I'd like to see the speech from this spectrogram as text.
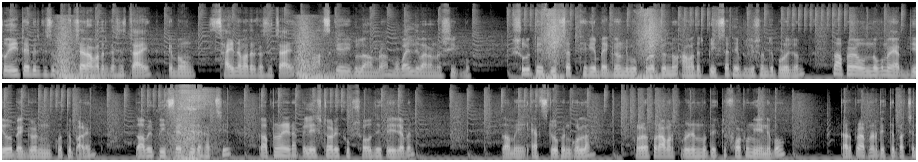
তো এই টাইপের কিছু পিকচার আমাদের কাছে চায় এবং সাইন আমাদের কাছে চায় আজকে এইগুলো আমরা মোবাইল দিয়ে বানানো শিখব। শুরুতে পিকচার থেকে ব্যাকগ্রাউন্ড রিমুভ করার জন্য আমাদের পিকচার অ্যাপ্লিকেশনটি প্রয়োজন। তো আপনারা অন্য কোনো অ্যাপ দিয়েও ব্যাকগ্রাউন্ড রিমুভ করতে পারেন। তো আমি পিকচার দিয়ে দেখাচ্ছি। তো আপনারা এটা প্লে স্টোরে খুব সহজেই পেয়ে যাবেন। তো আমি অ্যাপসটি ওপেন করলাম। করার পর আমার প্রয়োজন মতো একটি ফটো নিয়ে নেব। তারপর আপনারা দেখতে পাচ্ছেন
